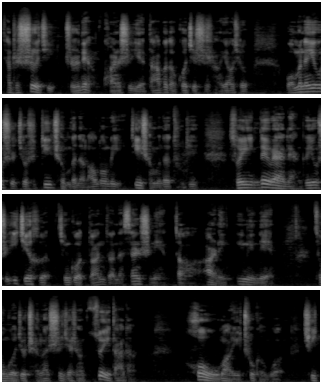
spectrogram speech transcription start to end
它的设计、质量、款式也达不到国际市场要求。我们的优势就是低成本的劳动力、低成本的土地，所以内外两个优势一结合，经过短短的三十年，到二零一零年，中国就成了世界上最大的货物贸易出口国，其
